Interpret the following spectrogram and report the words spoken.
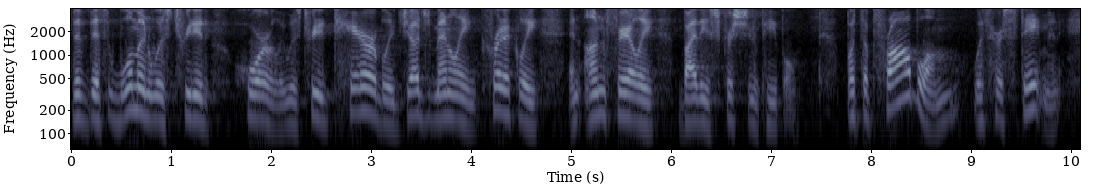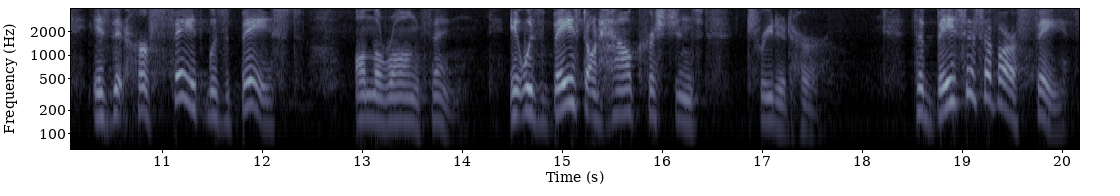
that this woman was treated horribly, was treated terribly, judgmentally, and critically, and unfairly by these Christian people. But the problem with her statement is that her faith was based on the wrong thing. It was based on how Christians treated her. The basis of our faith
